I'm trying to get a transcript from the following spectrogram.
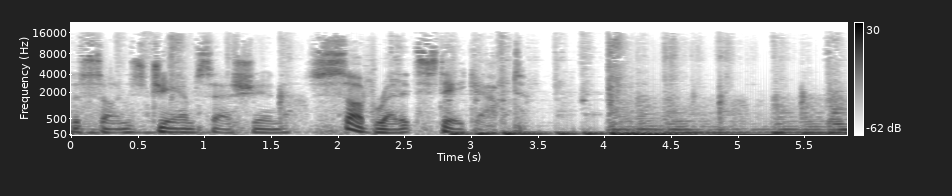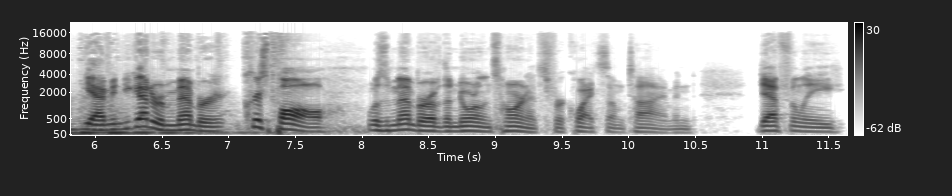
The Suns Jam Session subreddit stakeout. Yeah, I mean, you got to remember Chris Paul was a member of the New Orleans Hornets for quite some time, and definitely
